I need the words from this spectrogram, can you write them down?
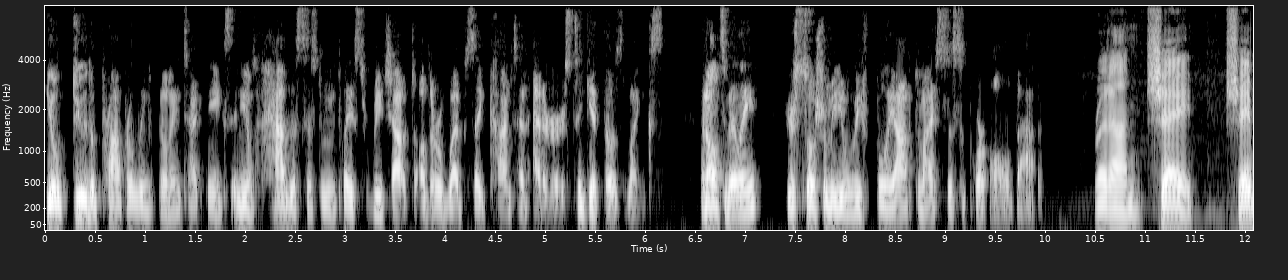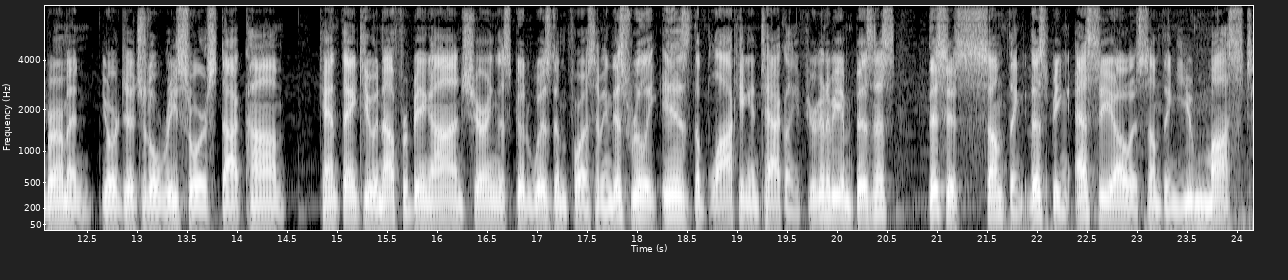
You'll do the proper link building techniques and you'll have the system in place to reach out to other website content editors to get those links. And ultimately, your social media will be fully optimized to support all of that. Right on. Shay, Shay Berman, yourdigitalresource.com. Can't thank you enough for being on, sharing this good wisdom for us. I mean, this really is the blocking and tackling. If you're going to be in business, this is something, this being SEO is something you must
